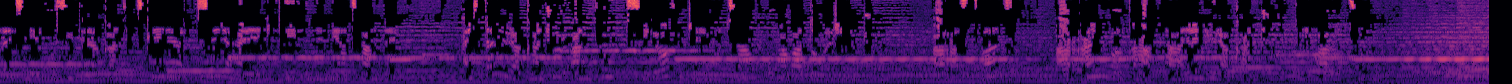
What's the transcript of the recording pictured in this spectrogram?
համարեց երկուսի դրական լիցքերը սերը հայրենիքի ու միմյանց հանդեպ։ Այստեղ յուրաքանչյուր անդուր սիրով, ջերմությամբ ու հավատով է շնչում։ Առ Աստված, առ այն, որ կհաղթահարեն յուրաքանչյուր դժվարություն։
